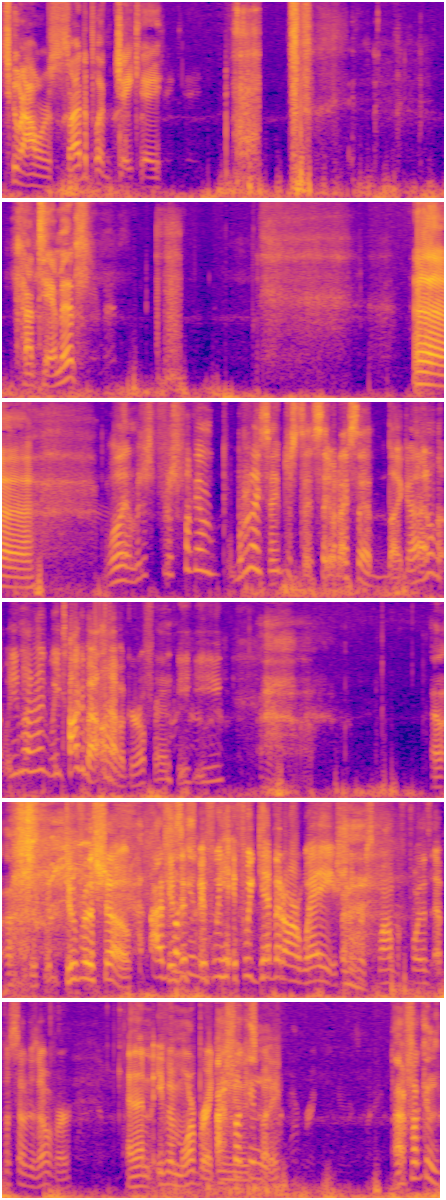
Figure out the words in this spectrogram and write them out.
two hours, so I had to put J.K. God damn it! Uh, well, then just just fucking. What did I say? Just say- say what I said. Like I don't. We we talk about. I don't have a girlfriend. Do for the show. Because fucking- if, if we if we give it our way, she'll respond before this episode is over, and then even more breaking I news, fucking- buddy. I fucking,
